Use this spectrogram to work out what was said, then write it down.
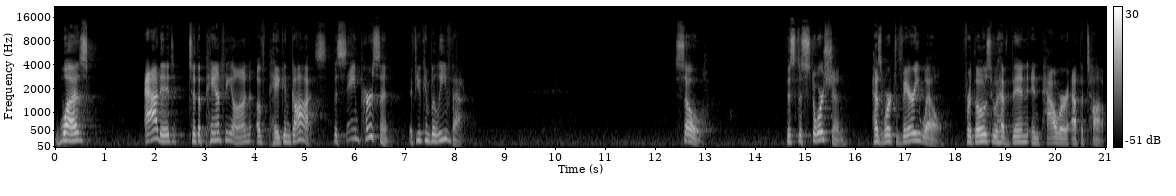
was added to the pantheon of pagan gods. The same person, if you can believe that. So, this distortion has worked very well for those who have been in power at the top.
